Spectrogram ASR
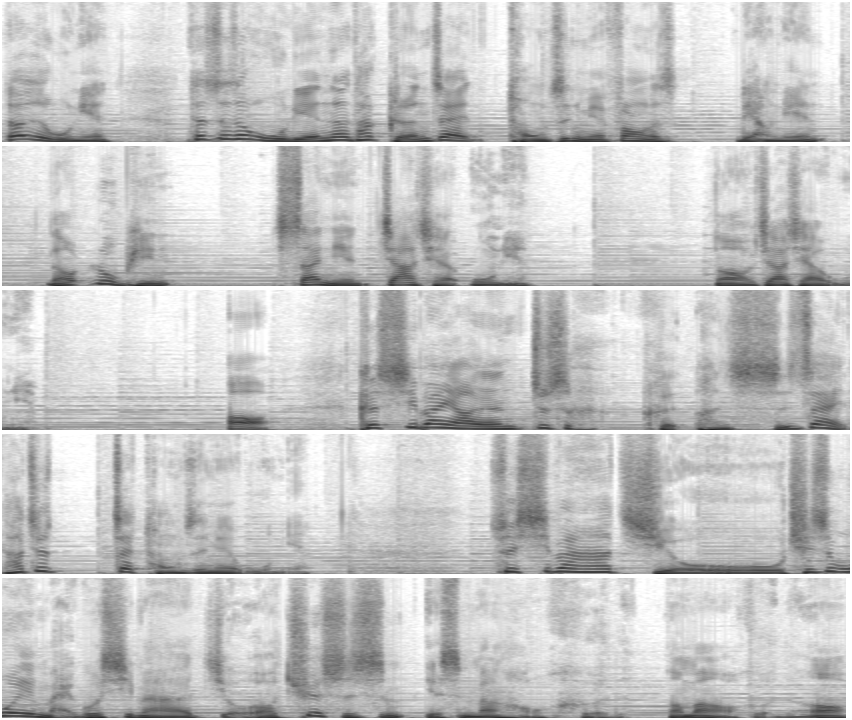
这是五年，但是这五年呢，他可能在桶子里面放了两年，然后入瓶三年，加起来五年，哦，加起来五年，哦，可西班牙人就是很很实在，他就。在桶子里面五年，所以西班牙酒其实我也买过西班牙酒哦，确实是也是蛮好喝的哦，蛮好喝的哦。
